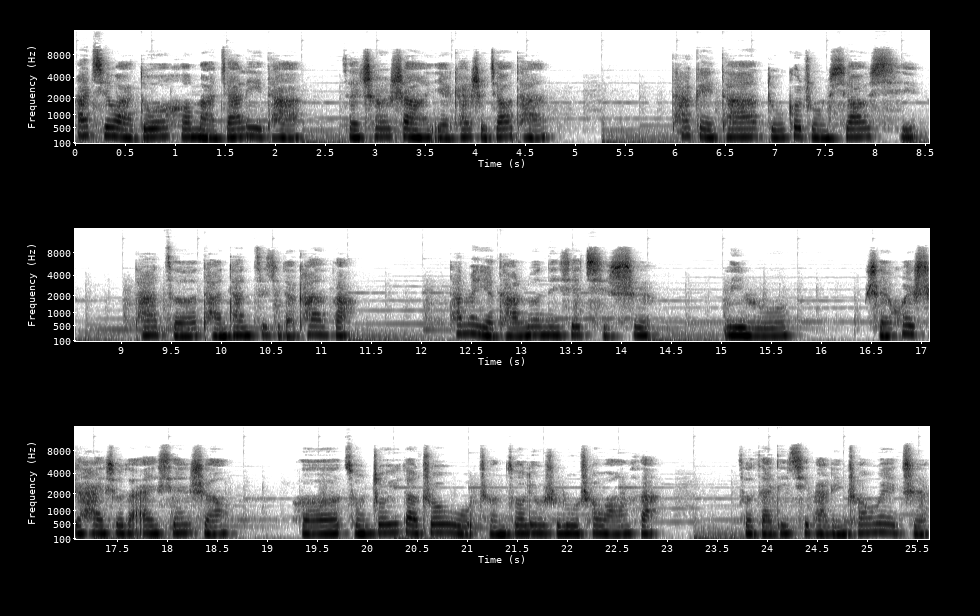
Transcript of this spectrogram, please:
阿奇瓦多和玛加丽塔在车上也开始交谈。他给他读各种消息，他则谈谈自己的看法。他们也谈论那些启示，例如谁会是害羞的艾先生，和从周一到周五乘坐六十路车往返，坐在第七排临窗位置，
